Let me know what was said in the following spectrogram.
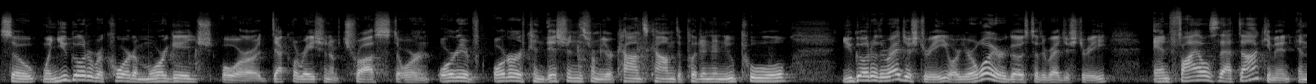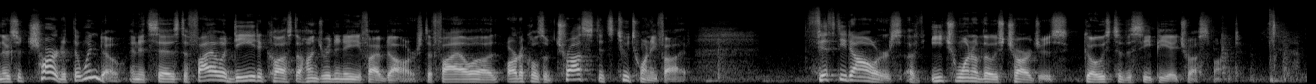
So when you go to record a mortgage or a declaration of trust or an order of, order of conditions from your conscom to put in a new pool, you go to the registry, or your lawyer goes to the registry, and files that document, and there's a chart at the window, and it says to file a deed, it costs $185. To file uh, articles of trust, it's 225. $50 of each one of those charges goes to the CPA trust fund.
